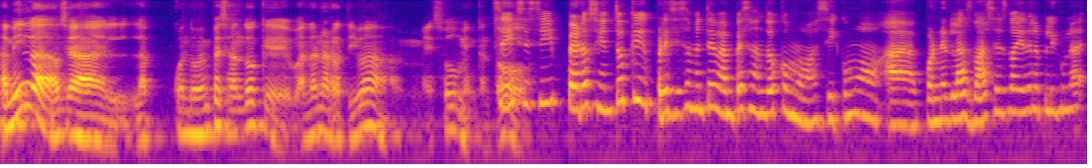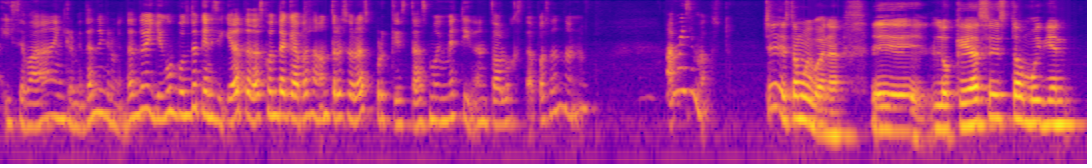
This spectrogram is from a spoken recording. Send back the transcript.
A mí la, o sea, la, cuando va empezando que va la narrativa, eso me encantó. sí, sí, sí, pero siento que precisamente va empezando como así como a poner las bases vaya de la película y se va incrementando, incrementando y llega un punto que ni siquiera te das cuenta que ha pasado tres horas porque estás muy metida en todo lo que está pasando, ¿no? A mí sí me gustó. Sí, está muy buena. Eh, lo que hace está muy bien,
